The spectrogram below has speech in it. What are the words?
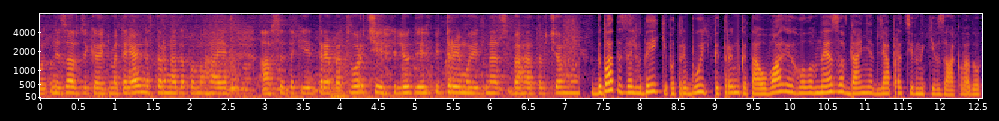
От, не завжди кажуть, матеріальна сторона допомагає, а все-таки треба творчі люди підтримують нас багато в чому. Дбати за людей, які потребують підтримки та уваги, головне завдання для працівників закладу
